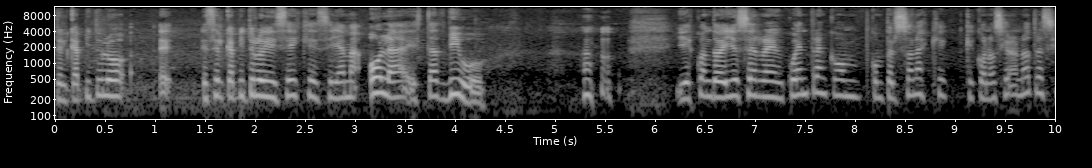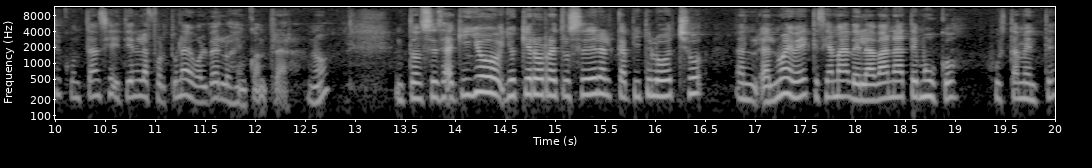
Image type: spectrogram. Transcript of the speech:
del capítulo, es el capítulo 16 que se llama Hola, estás vivo. Y es cuando ellos se reencuentran con, personas que, conocieron otras circunstancias y tienen la fortuna de volverlos a encontrar, ¿no? Entonces, aquí yo, yo quiero retroceder al capítulo 8, al, 9, que se llama De La Habana a Temuco, justamente,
